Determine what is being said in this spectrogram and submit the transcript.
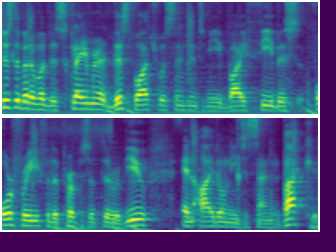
Just a bit of a disclaimer, this watch was sent in to me by Phoibos for free for the purpose of the review and I don't need to send it back.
